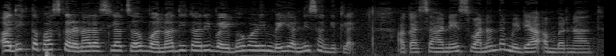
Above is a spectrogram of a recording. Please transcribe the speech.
अधिक तपास करणार असल्याचं वनाधिकारी वैभव वाळिंबे यांनी सांगितलंय. आकाश सहाने स्वानंद मीडिया अंबरनाथ.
